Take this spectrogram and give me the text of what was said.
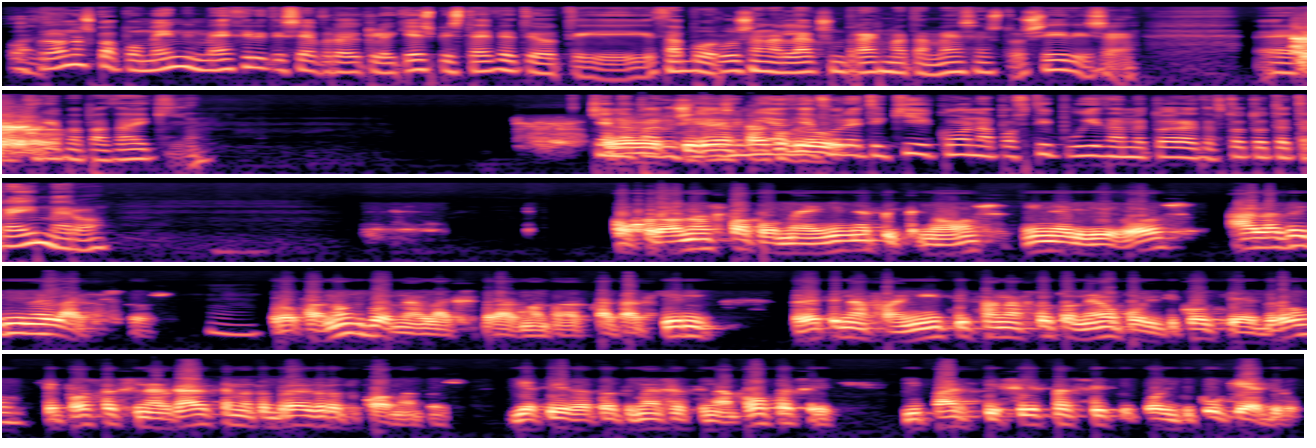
Ο χρόνος που απομένει μέχρι τις ευρωεκλογές πιστεύετε ότι θα μπορούσαν να αλλάξουν πράγματα μέσα στο ΣΥΡΙΖΑ, ε, κυρία Παπαδάκη; Και να ε, παρουσιάζει μια διαφορετική εικόνα από αυτή που είδαμε τώρα αυτό το τετραήμερο; Ο χρόνος που απομένει είναι πυκνός, είναι λίγος, αλλά δεν είναι ελάχιστος. Mm. Προφανώς μπορεί να αλλάξει πράγματα. Καταρχήν πρέπει να φανεί τι θα είναι αυτό το νέο πολιτικό κέντρο και πώς θα συνεργάζεται με τον πρόεδρο του κόμματος. Γιατί είδατε ότι μέσα στην απόφαση υπάρχει η σύσταση του πολιτικού κέντρου.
